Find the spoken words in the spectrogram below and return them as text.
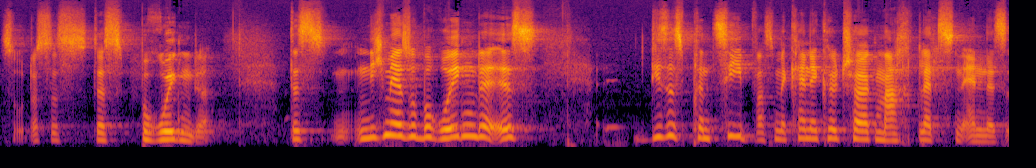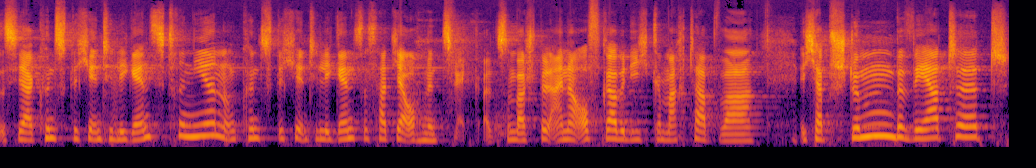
So, das ist das Beruhigende. Das nicht mehr so Beruhigende ist, dieses Prinzip, was Mechanical Turk macht letzten Endes, ist ja künstliche Intelligenz trainieren und künstliche Intelligenz, das hat ja auch einen Zweck. Also zum Beispiel eine Aufgabe, die ich gemacht habe, war, ich habe Stimmen bewertet,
